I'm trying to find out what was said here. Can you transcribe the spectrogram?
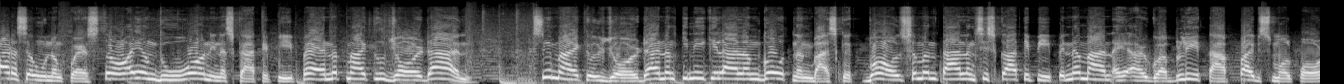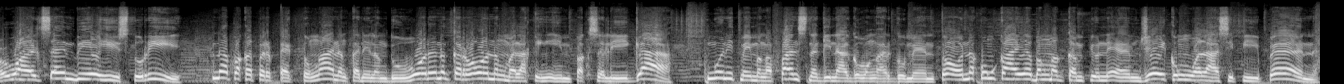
Para sa unang pwesto ay ang duo ni Scottie Pippen at Michael Jordan. Si Michael Jordan ang kinikilalang GOAT ng basketball samantalang si Scottie Pippen naman ay arguably top 5 small forward sa NBA history. Napaka-perpekto nga ng kanilang duo na nagkaroon ng malaking impact sa liga. Ngunit may mga fans na ginagawang argumento na kung kaya bang magkampiyon ni MJ kung wala si Pippen.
